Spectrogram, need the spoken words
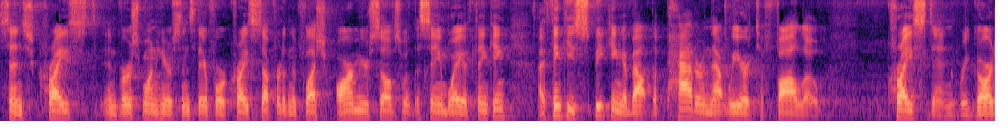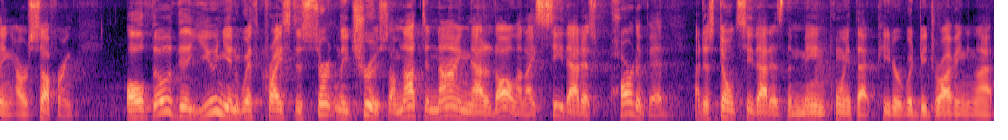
since Christ, in verse 1 here, since therefore Christ suffered in the flesh, arm yourselves with the same way of thinking, I think he's speaking about the pattern that we are to follow Christ in regarding our suffering. although the union with Christ is certainly true, so I'm not denying that at all, and I see that as part of it. I just don't see that as the main point that Peter would be driving in that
